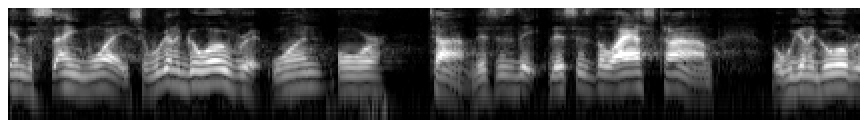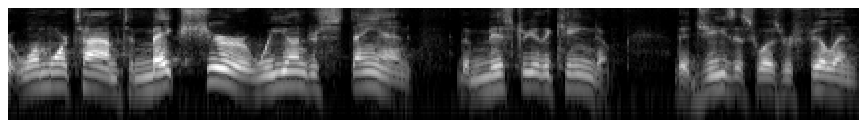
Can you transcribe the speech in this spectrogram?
in the same way. So we're going to go over it one more time. This is the, this is the last time, but we're going to go over it one more time to make sure we understand the mystery of the kingdom that Jesus was revealing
